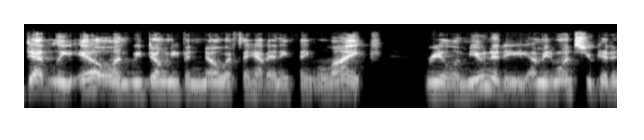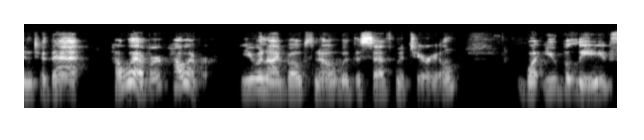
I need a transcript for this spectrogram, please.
deadly ill, and we don't even know if they have anything like real immunity. I mean, once you get into that, however, however, you and I both know with the Seth material, what you believe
